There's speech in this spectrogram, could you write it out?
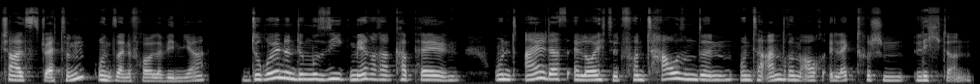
Charles Stratton und seine Frau Lavinia, dröhnende Musik mehrerer Kapellen und all das erleuchtet von tausenden, unter anderem auch elektrischen Lichtern.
